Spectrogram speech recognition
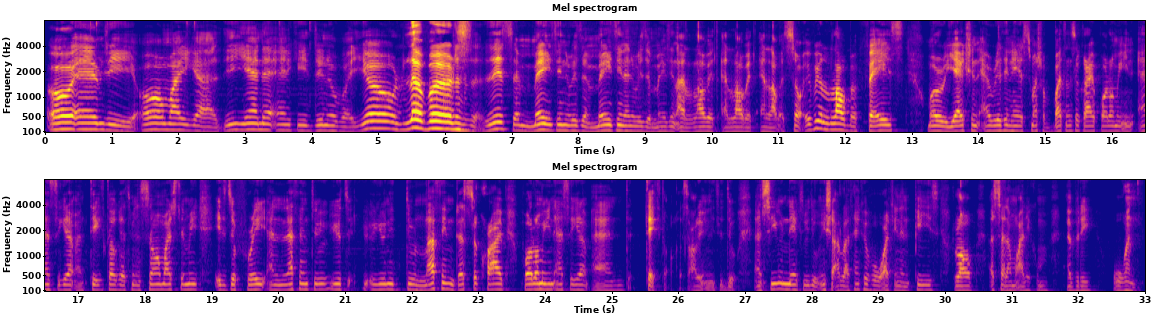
OMG, oh my god, Diana Ankudinova, yo lovers, this amazing, was amazing, and was amazing. I love it, I love it, I love it. So if you love my face, my reaction, everything here, smash a button, subscribe, follow me in Instagram and TikTok. That means so much to me. It is free and nothing to you. To, you need to do nothing, just subscribe, follow me in Instagram and TikTok. That's all you need to do. And see you next video, inshallah. Thank you for watching and peace, love. Assalamu alaikum, everyone.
